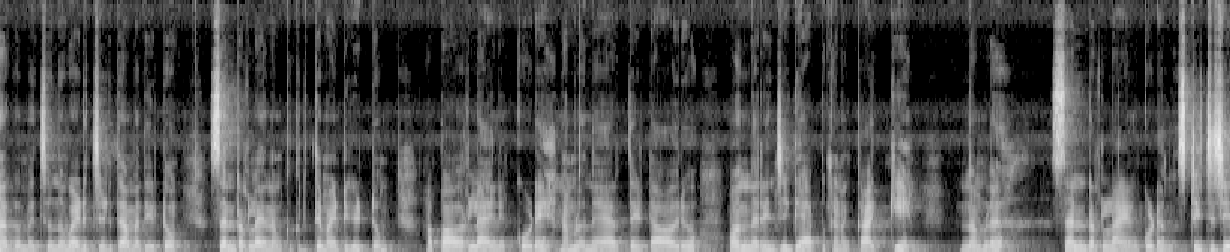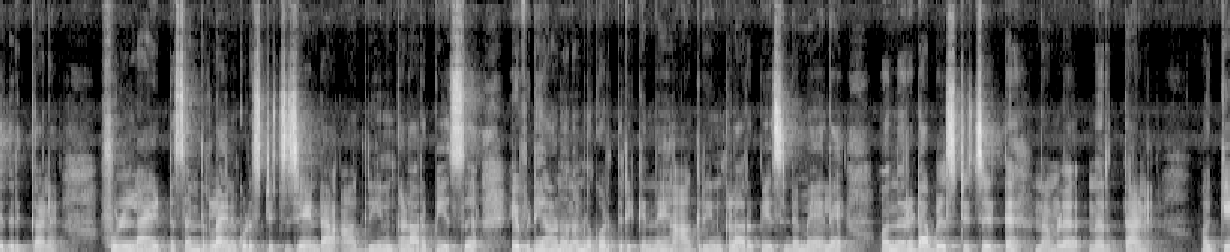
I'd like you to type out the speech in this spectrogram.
നഖം വെച്ചൊന്ന് വടിച്ചെടുത്താൽ മതി കേട്ടോ. സെന്റർ ലൈൻ നമുക്ക് കൃത്യമായിട്ട് കിട്ടും. അപ്പോൾ ആ ഒരു ലൈനിൽ കൂടെ നമ്മൾ നേരത്തെ ഇട്ട ആ ഒരു ഒന്നര ഇഞ്ച് ഗ്യാപ്പ് കണക്കാക്കി നമ്മൾ സെന്റർ ലൈൻ കൂടെ സ്റ്റിച്ച് ചെയ്തെടുക്കുകയാണ് ഫുള്ളായിട്ട് സെന്റർ ലൈനിൽ കൂടെ സ്റ്റിച്ച് ചെയ്യേണ്ട. ആ ഗ്രീൻ കളർ പീസ് എവിടെയാണോ നമ്മൾ കൊടുത്തിരിക്കുന്നത് ആ ഗ്രീൻ കളർ പീസിന്റെ മേലെ ഒന്നൊരു ഡബിൾ സ്റ്റിച്ച് ഇട്ട് നമ്മൾ നിർത്താണ്. ഓക്കെ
